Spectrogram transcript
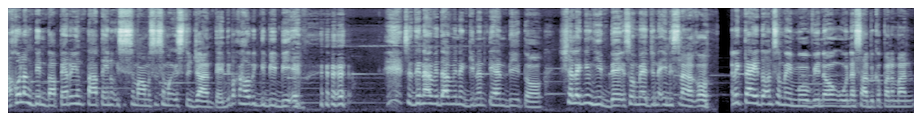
Ako lang din ba, pero yung tatay ng isa sa mga masasamang estudyante, di ba kahawig ni BBM? sa dinami-dami ng ginantihan dito, siya lang yung hindi, so medyo nainis lang ako. Balik tayo doon sa may movie noong una, sabi ko pa naman,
